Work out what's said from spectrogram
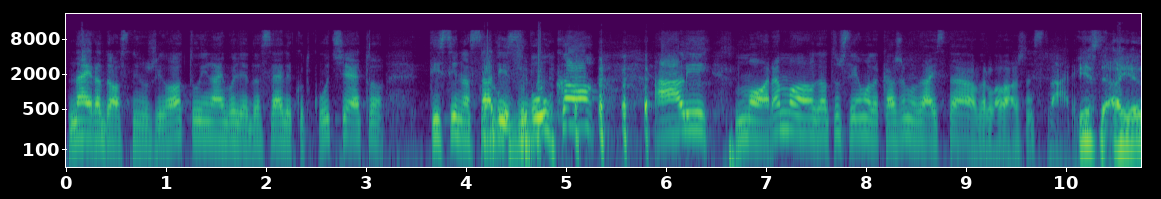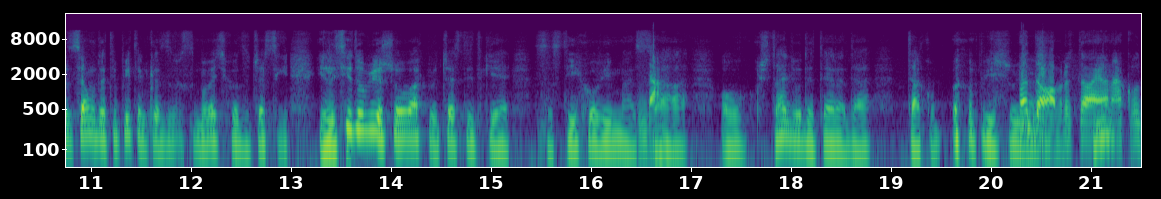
najradosniji u životu i najbolje da sede kod kuće. Eto, ti si nas sad izvukao, ali moramo, zato što imamo da kažemo zaista vrlo važne stvari. Jeste, a samo da ti pitam, kad smo već kod čestitke, je li ti dobiješ ovakve čestitke sa stihovima, sa ovog, šta ljude tera da tako pišu? Pa dobro, to je hm? onako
